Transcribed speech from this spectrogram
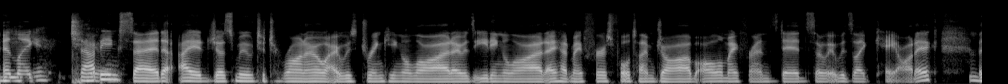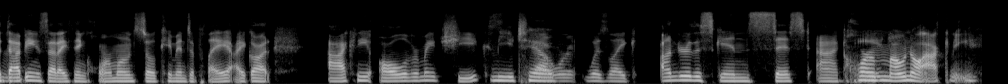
And, like, Me That being said, I had just moved to Toronto. I was drinking a lot. I was eating a lot. I had my first full time job. All of my friends did. So it was like chaotic. But Mhm. that being said, I think hormones still came into play. I got acne all over my cheeks. me That too. were, was like under the skin cyst acne. Hormonal acne.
